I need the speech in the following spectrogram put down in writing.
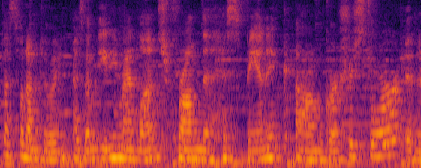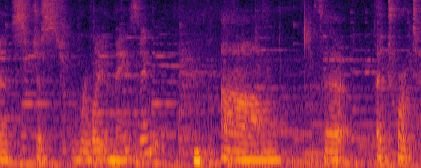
that's what I'm doing as I'm eating my lunch from the Hispanic um, grocery store, and it's just really amazing. Um, it's a, a torta.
